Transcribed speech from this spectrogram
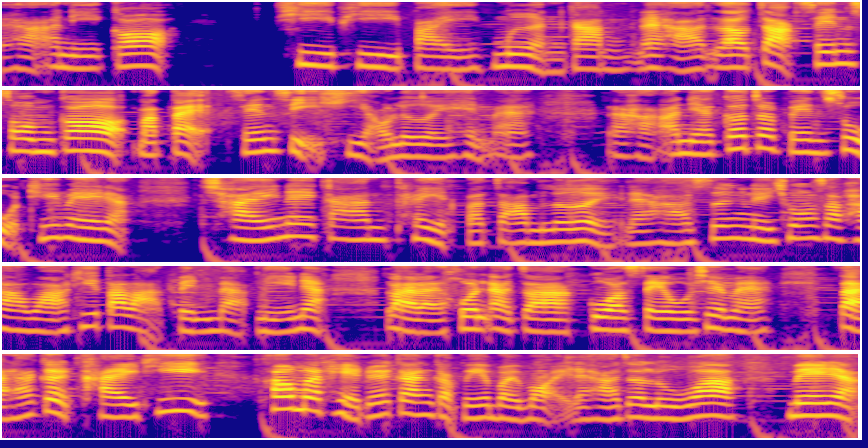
นะคะ อันนี้ก็ TP ไปเหมือนกันนะคะ แล้วจากเส้นส้มก็มาแตะเส้นสีเขียวเลยเห็นไหม นะคะ อันนี้ก็จะเป็นสูตรที่เมย์เนี่ยใช้ในการเทรดประจำเลยนะคะ ซึ่งในช่วงสภาวะที่ตลาดเป็นแบบนี้เนี่ย หลายๆ คนอาจจะกลัวเซลล์ใช่ไหม แต่ถ้าเกิดใครที่เข้ามาเทรดด้วยกันกับเมย์บ่อยๆนะคะ จะรู้ว่าเมย์เนี่ย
